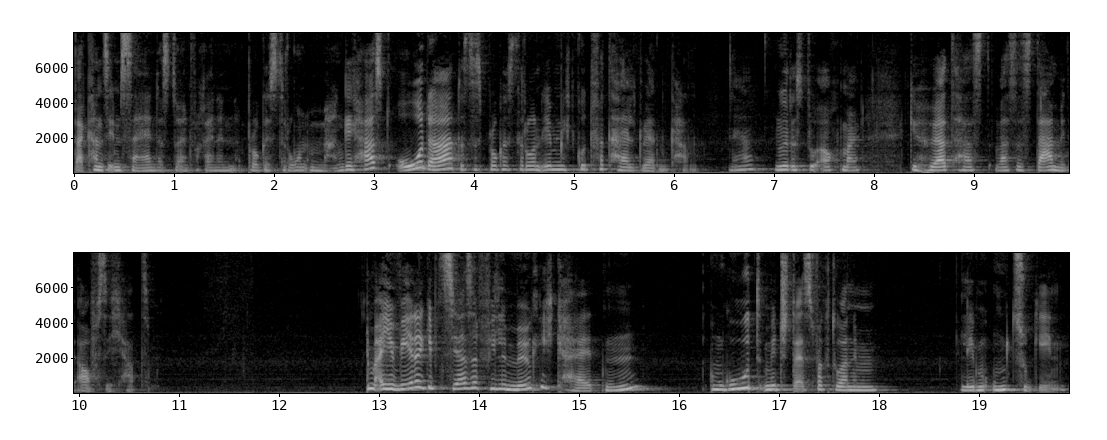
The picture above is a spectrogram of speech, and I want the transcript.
da kann es eben sein, dass du einfach einen Progesteronmangel hast oder dass das Progesteron eben nicht gut verteilt werden kann. Ja? Nur, dass du auch mal gehört hast, was es damit auf sich hat. Ayurveda gibt es sehr, sehr viele Möglichkeiten, um gut mit Stressfaktoren im Leben umzugehen.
